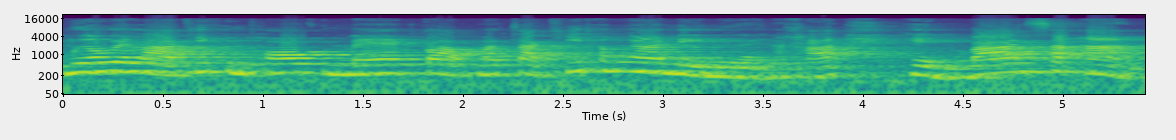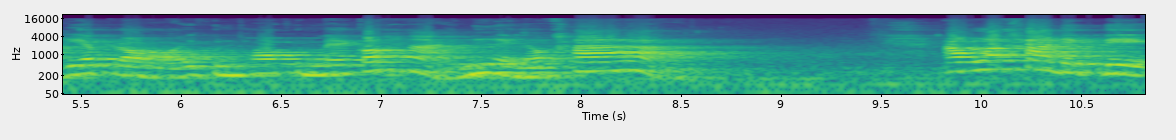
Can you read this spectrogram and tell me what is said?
เมื่อเวลาที่คุณพ่อคุณแม่กลับมาจากที่ทำงานเหนื่อยๆนะคะ เห็นบ้านสะอาดเรียบร้อย คุณพ่อคุณแม่ก็หายเหนื่อยแล้วค่ะ เอาละค่ะเด็ก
